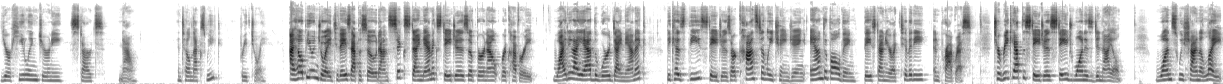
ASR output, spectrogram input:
Your healing journey starts now. Until next week, breathe joy. I hope you enjoyed today's episode on six dynamic stages of burnout recovery. Why did I add the word dynamic? Because these stages are constantly changing and evolving based on your activity and progress. To recap the stages, stage one is denial. Once we shine a light,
